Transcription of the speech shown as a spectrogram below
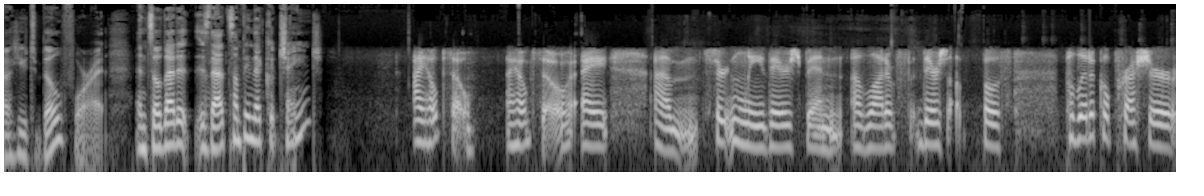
a huge bill for it, and so that it, is that something that could change? I hope so. I hope so. I um, certainly there's been a lot of there's both political pressure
